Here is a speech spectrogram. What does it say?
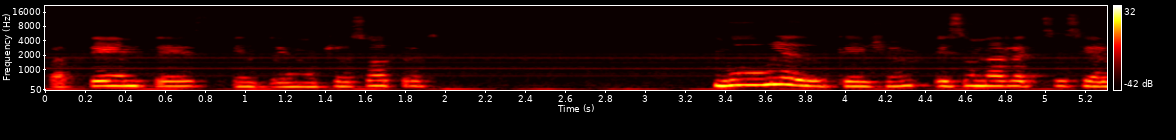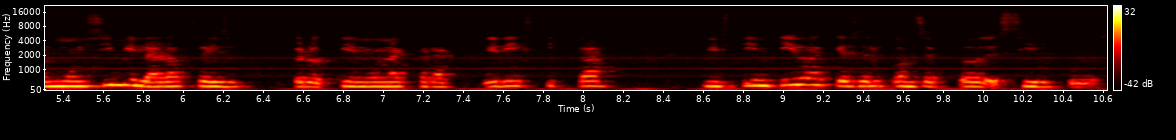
patentes, entre muchos otros. Google Education es una red social muy similar a Facebook, pero tiene una característica distintiva que es el concepto de círculos.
